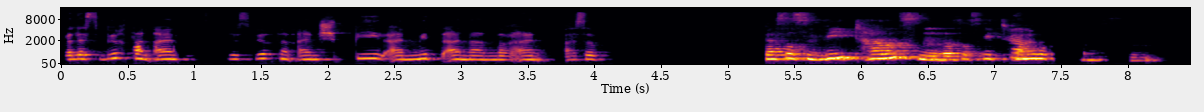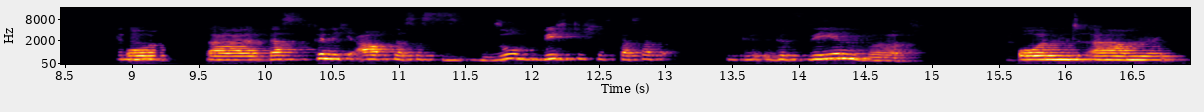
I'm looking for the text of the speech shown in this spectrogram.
Weil es wird dann ein, es wird dann ein Spiel, ein Miteinander, ein, also. Das ist wie Tanzen, das ist wie tanzen. Genau. Und äh, das finde ich auch, dass es so wichtig ist, dass das gesehen wird. Und ähm,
